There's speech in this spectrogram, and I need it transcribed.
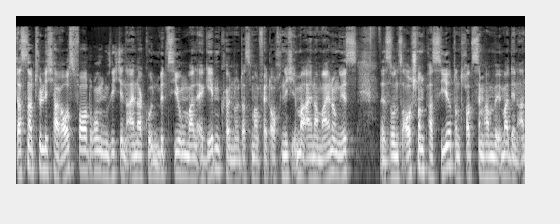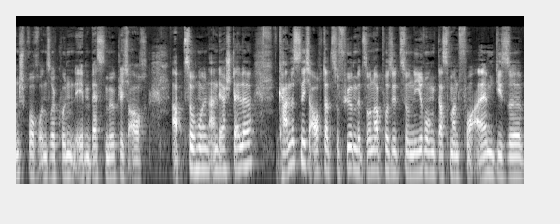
dass natürlich Herausforderungen sich in einer Kundenbeziehung mal ergeben können und dass man vielleicht auch nicht immer einer Meinung ist. Das ist uns auch schon passiert und trotzdem haben wir immer den Anspruch, unsere Kunden eben bestmöglich auch abzuholen an der Stelle. Kann es nicht auch dazu führen mit so einer Positionierung, dass man vor allem diese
